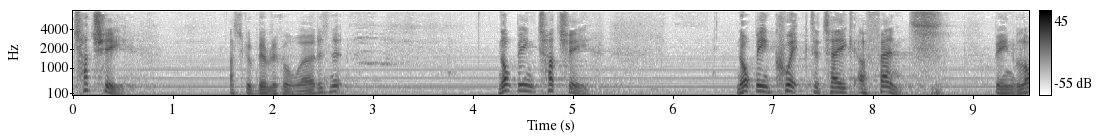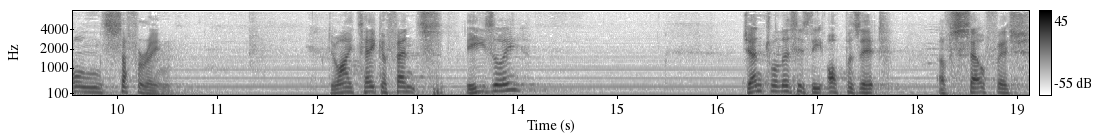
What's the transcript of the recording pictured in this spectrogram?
touchy. That's a good biblical word, isn't it? Not being touchy. Not being quick to take offense. Being long suffering. Do I take offense easily? Gentleness is the opposite of selfish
